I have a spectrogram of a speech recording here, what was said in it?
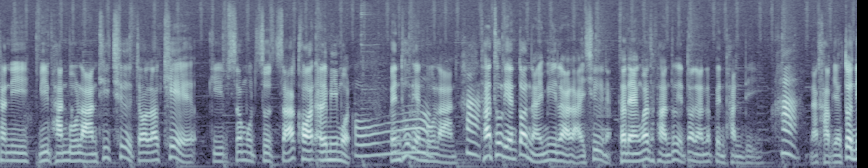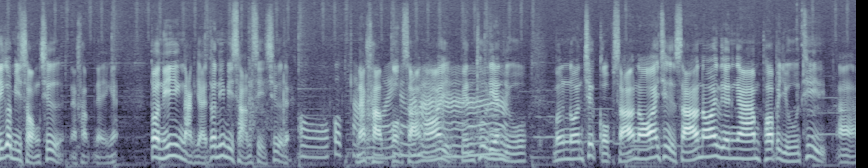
ชะนี มีพันธุ์โบราณที่ชื่อจระเข้กีบสมุทรสุดสาครอะไรมีหมด โอ้เป็นทุเรียนโบราณ ค่ะถ้าทุเรียนต้นไหนมีหลาย ๆ ชื่อเนี่ยแสดงว่าพันธุ์ทุเรียนต้นนั้นเป็นพันธุ์ดีค่ะ นะครับอย่างต้นนี้ก็มี 2 ชื่อนะครับเนี่ยอย่างเงี้ยต้นนี้ยิ่งหนักใหญ่ต้นนี้มี 3 4 ชื่อเลยโอ้กบสาวนะครับน้อยกบใช่สาวไหมน้อยคะเป็นทุเรียนอยู่เมืองนนท์ชื่อกบสาวน้อย ชื่อสาวน้อยเรือนงาม พอไปอยู่ที่อ่า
